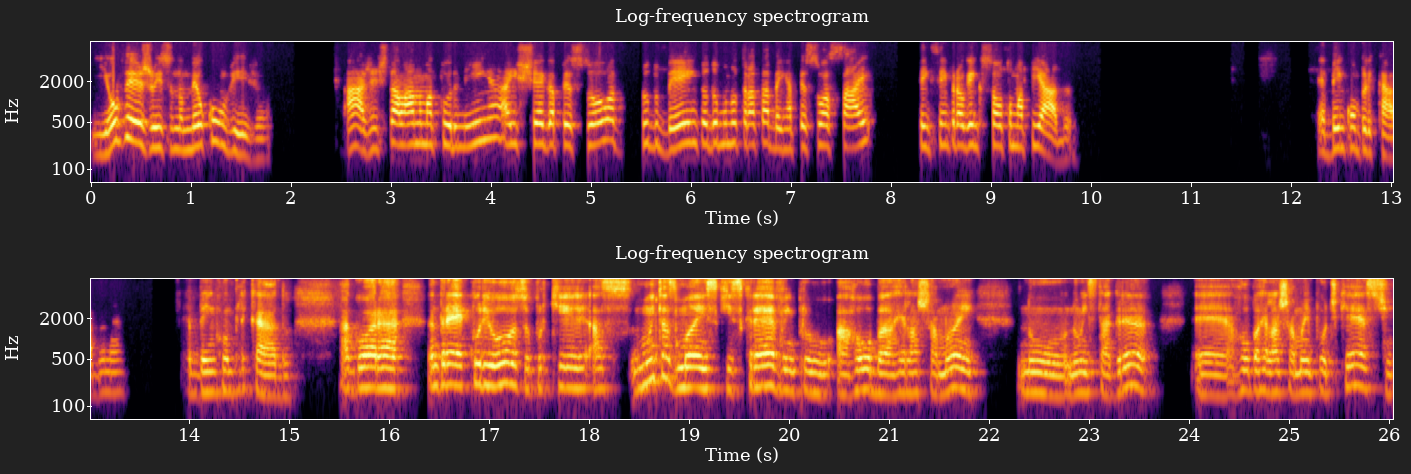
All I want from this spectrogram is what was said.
E eu vejo isso no meu convívio. Ah, a gente está lá numa turminha, aí chega a pessoa, tudo bem, todo mundo trata bem. A pessoa sai, tem sempre alguém que solta uma piada. É bem complicado, né? É bem complicado. Agora, André, é curioso porque as, muitas mães que escrevem para o arroba relaxamãe no, no Instagram, é, arroba podcast,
